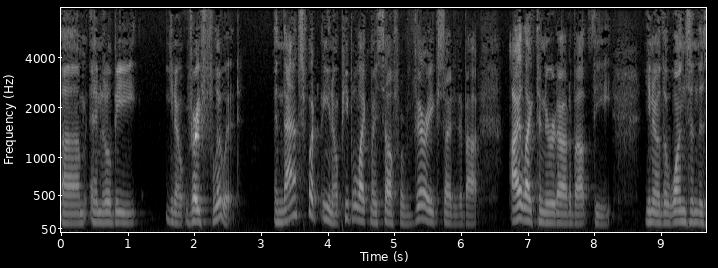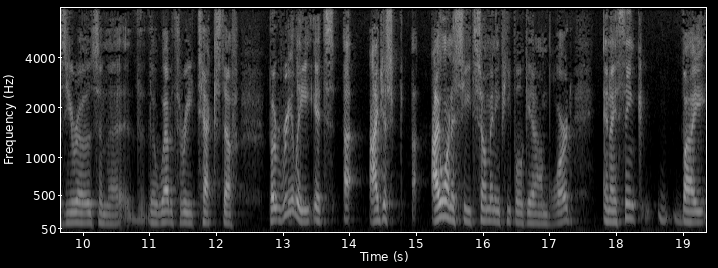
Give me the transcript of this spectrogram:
Um, and it'll be you know very fluid. And that's what you know people like myself are very excited about. I like to nerd out about the you know the ones and the zeros and the the web 3 tech stuff. But really, it's uh, I just I want to see so many people get on board, and I think by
